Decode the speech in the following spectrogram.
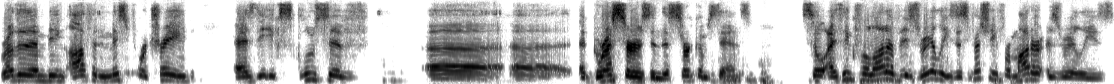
rather than being often misportrayed as the exclusive uh, uh, aggressors in this circumstance. So I think for a lot of Israelis, especially for moderate Israelis,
